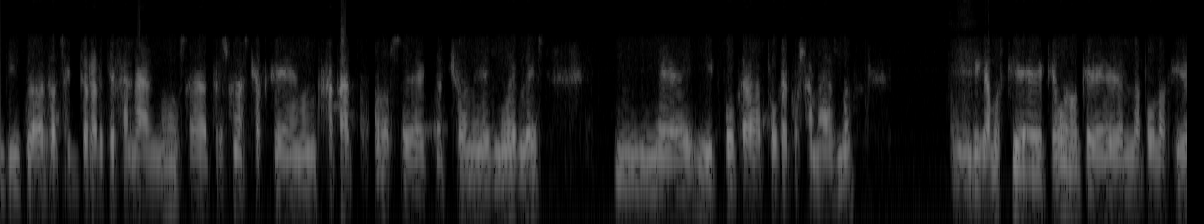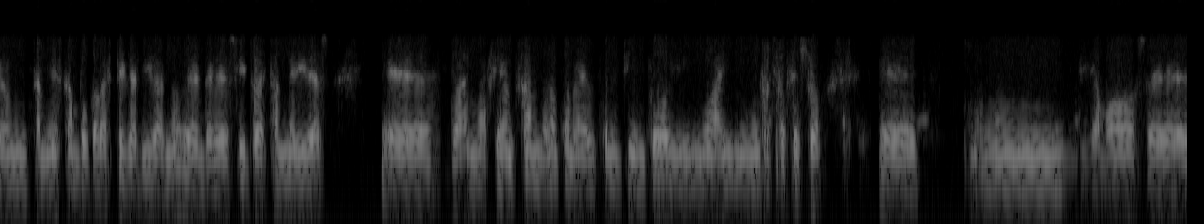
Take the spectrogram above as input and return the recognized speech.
vinculadas al sector artesanal, ¿no? O sea, personas que hacen zapatos, colchones, muebles mm, y poca poca cosa más, ¿no? digamos que, que, bueno que la población también está un poco a la expectativa ¿no? de ver si todas estas medidas eh, van afianzando ¿no? con, el, con el tiempo y no hay ningún retroceso, eh, digamos, eh,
